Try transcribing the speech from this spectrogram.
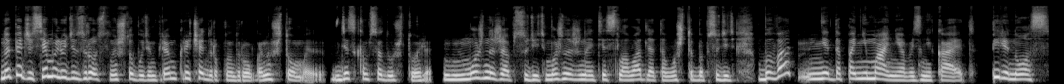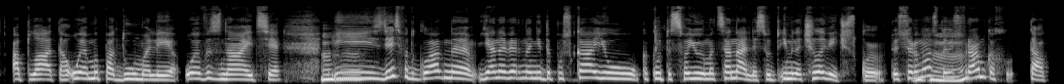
Но, опять же, все мы люди взрослые, что будем? Прям кричать друг на друга? Ну что мы, в детском саду, что ли? Можно же обсудить, можно же найти слова для того, чтобы обсудить. Бывает недопонимание возникает. Перенос, оплата, ой, а мы подумали, ой, а вы знаете. Угу. И здесь вот главное, я, наверное, не допускаю какую-то свою эмоциональность, вот именно человеческую. То есть все равно угу. остаюсь в рамках, так,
